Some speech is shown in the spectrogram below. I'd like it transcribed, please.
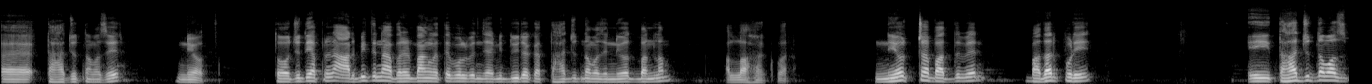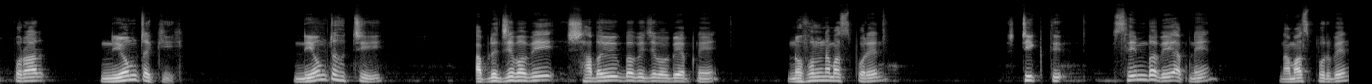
আহ, তাহাজ্জুদ নামাজের নিয়ত। তো যদি আপনারা আরবিতে না পারেন বাংলাতে বলবেন যে আমি দুই রাকাত তাহাজ্জুদ নামাজের নিয়ত বানলাম আল্লাহ একবার নিয়তটা বাদ দেবেন বাঁধার পরে এই তাহাজ্জুদ নামাজ পড়ার নিয়মটা কি? নিয়মটা হচ্ছে আপনি যেভাবে, স্বাভাবিকভাবে যেভাবে আপনি নফল নামাজ পড়েন, ঠিক সেমভাবে আপনি নামাজ পড়বেন,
